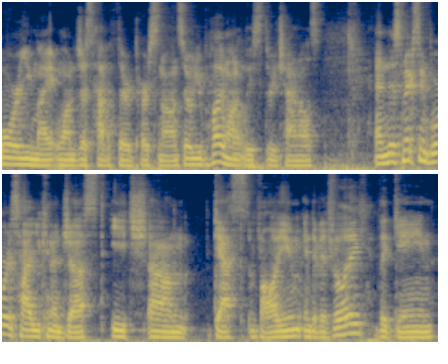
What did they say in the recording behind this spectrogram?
or you might want to just have a third person on. So you probably want at least three channels. And this mixing board is how you can adjust each um, guest volume individually, the gain,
